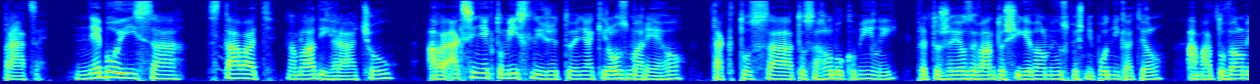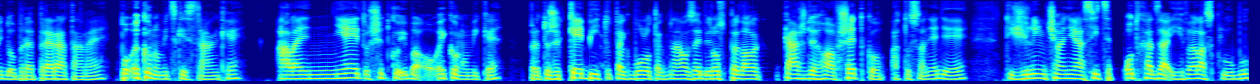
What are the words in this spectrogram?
práce nebojí sa stavať na mladých hráčov, ale ak si niekto myslí, že to je nejaký rozmar jeho, tak to sa, to sa hlboko míli, pretože Jozef Antošík je veľmi úspešný podnikateľ a má to veľmi dobre prerátané po ekonomickej stránke, ale nie je to všetko iba o ekonomike, pretože keby to tak bolo, tak naozaj by rozpredal každého a všetko a to sa nedeje. Tí Žilinčania, síce odchádza ich veľa z klubu,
